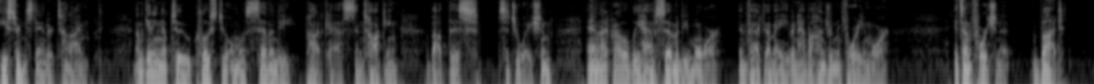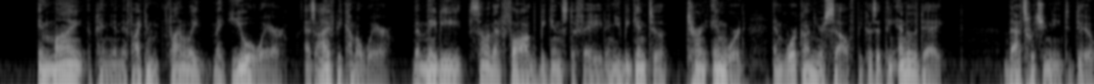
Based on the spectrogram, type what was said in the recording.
Eastern Standard Time. I'm getting up to close to almost 70 podcasts and talking about this situation, and I probably have 70 more. In fact, I may even have 140 more. It's unfortunate, but in my opinion, if I can finally make you aware, as I've become aware, then maybe some of that fog begins to fade and you begin to turn inward and work on yourself. Because at the end of the day, that's what you need to do.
